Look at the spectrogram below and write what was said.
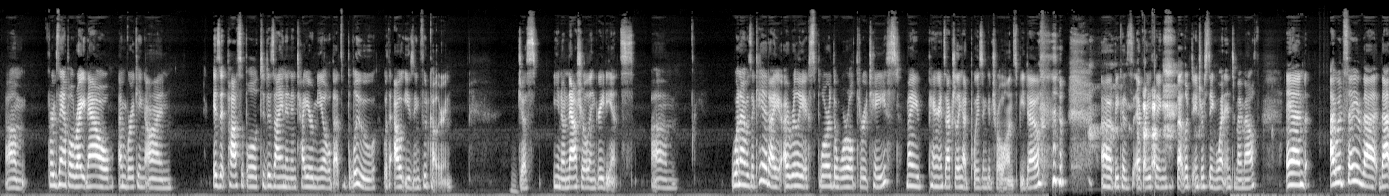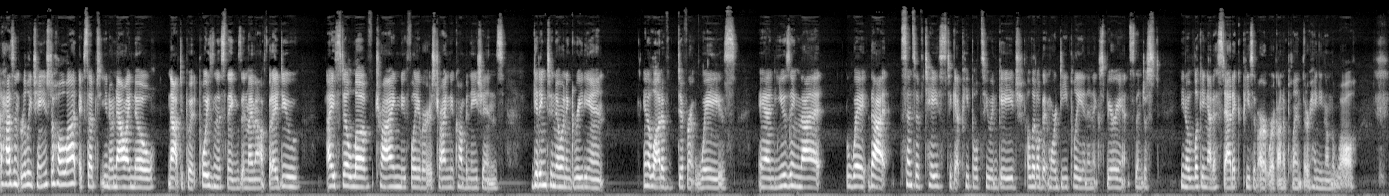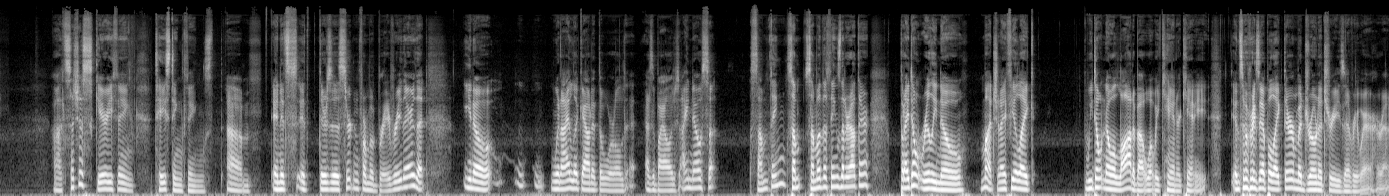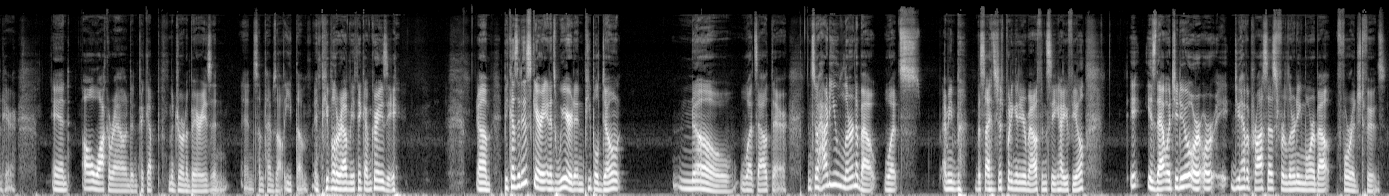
Um, for example, right now I'm working on is it possible to design an entire meal that's blue without using food coloring? Just, you know, natural ingredients. Um, when I was a kid, I, I really explored the world through taste. My parents actually had poison control on speed dial uh, because everything that looked interesting went into my mouth. And I would say that that hasn't really changed a whole lot, except, you know, now I know not to put poisonous things in my mouth, but I do, I still love trying new flavors, trying new combinations, getting to know an ingredient in a lot of different ways, and using that way, that sense of taste to get people to engage a little bit more deeply in an experience than just, you know, looking at a static piece of artwork on a plinth or hanging on the wall. Uh, it's such a scary thing, tasting things. Um, and it's it. There's a certain form of bravery there that, you know, when I look out at the world as a biologist, I know so, something, some some of the things that are out there, but I don't really know much, and I feel like we don't know a lot about what we can or can't eat. And so, for example, like there are madrona trees everywhere around here, and I'll walk around and pick up madrona berries and and sometimes I'll eat them, and people around me think I'm crazy. Um, because it is scary and it's weird, and people don't know what's out there. And so, how do you learn about what's? I mean, besides just putting it in your mouth and seeing how you feel, is that what you do, or or do you have a process for learning more about foraged foods?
